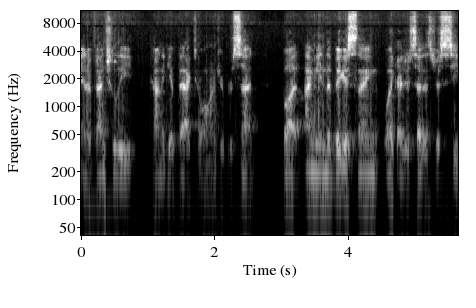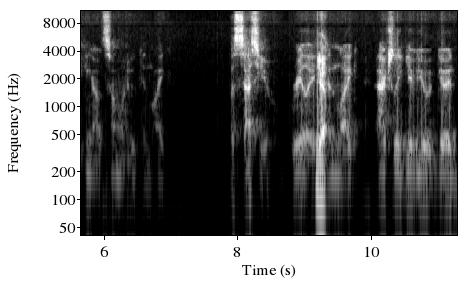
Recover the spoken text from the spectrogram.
and eventually kind of get back to 100%. But I mean, the biggest thing, like I just said, is just seeking out someone who can like assess you really Yeah. and like actually give you a good,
